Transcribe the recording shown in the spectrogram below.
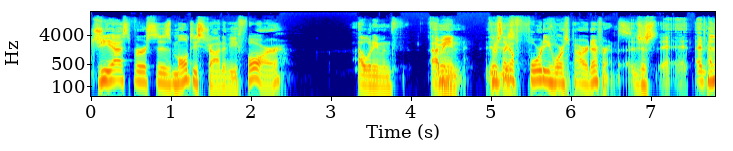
GS versus Multistrada V4, I wouldn't even. th- I, I mean, mean, there's like a 40 horsepower difference. just and, there's like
